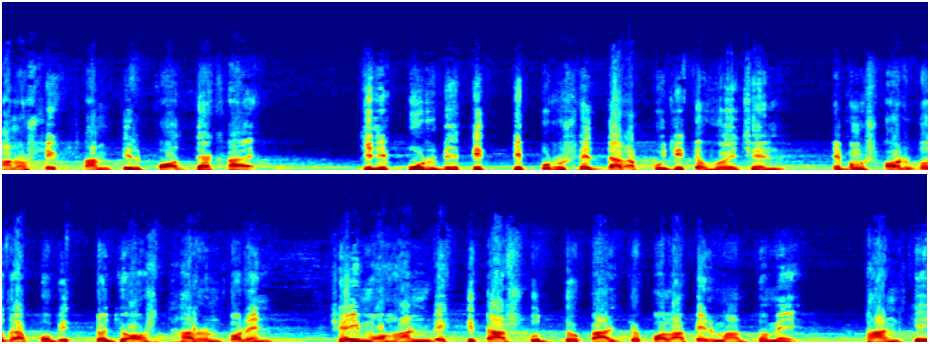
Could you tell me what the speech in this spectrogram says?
মানসিক শান্তির পথ দেখায়। যিনি পূর্বে পিতৃপুরুষের দ্বারা পূজিত হয়েছেন এবং সর্বদা পবিত্র যশ ধারণ করেন, সেই মহান ব্যক্তি তার শুদ্ধ কার্যকলাপের মাধ্যমে স্থানকে,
